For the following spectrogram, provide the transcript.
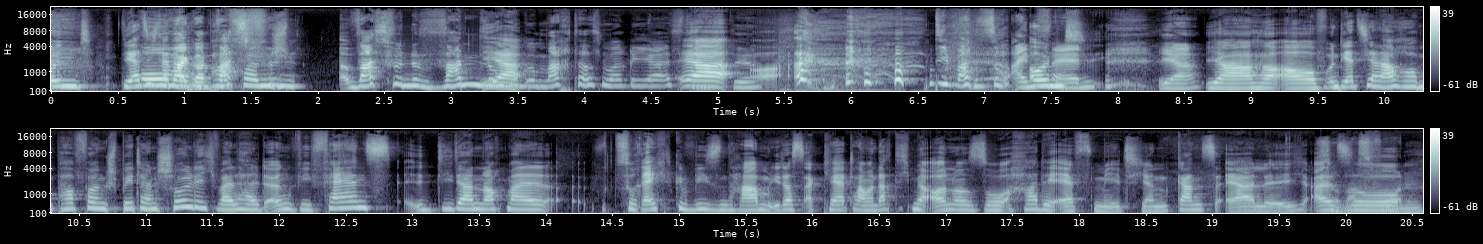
Und die hat sich Oh dann mein auch ein Gott, paar was für, ein, was für eine Wandlung Ja. du gemacht hast, Maria. Ist ja, dir? Die war so ein Und- Fan. Ja. Ja, hör auf. Und jetzt ja auch ein paar Folgen später entschuldigt, weil halt irgendwie Fans, die dann nochmal zurechtgewiesen haben und ihr das erklärt haben. Und dachte ich mir auch nur so, HDF-Mädchen, ganz ehrlich. Also, von.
